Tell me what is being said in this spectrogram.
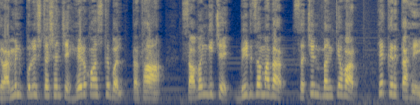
ग्रामीण पोलीस स्टेशनचे हेड कॉन्स्टेबल तथा सावंगीचे बीड जमादार सचिन बंकेवार हे करीत आहे.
